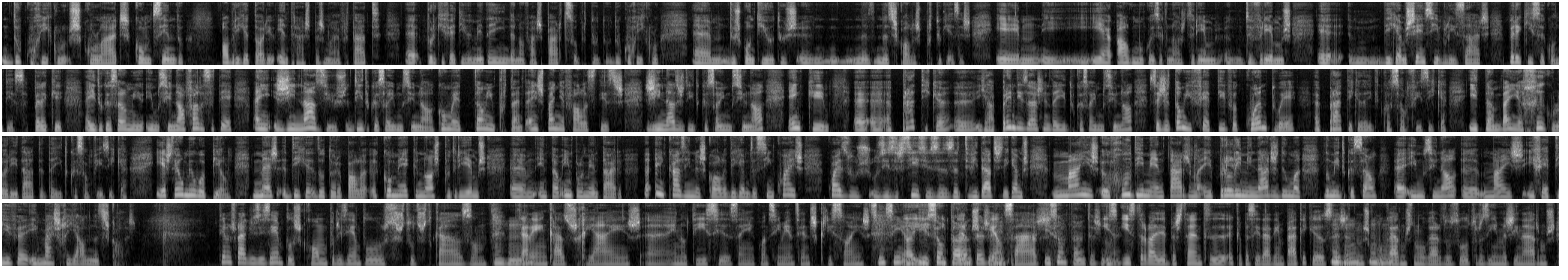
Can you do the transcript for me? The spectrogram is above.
do currículo escolar como sendo obrigatório, entre aspas, não é verdade? Eh, porque efetivamente ainda não faz parte, sobretudo, do currículo ehm, dos conteúdos um, nas, escolas portuguesas. E, é alguma coisa que nós devemos uh, digamos, sensibilizar para que isso aconteça, para que a educação emocional, fala-se até em ginásios de educação emocional, como é tão importante. Em Espanha fala-se desses ginásios de educação emocional, em que a prática uh, e a aprendizagem da educação emocional seja tão efetiva quanto é a prática da educação física e também a regularidade da educação física. Este é o meu apelo, mas diga, doutora Paula, como é que nós poderíamos eh, então implementar eh, em casa e na escola, digamos assim, quais, quais os, os exercícios, as atividades, digamos, mais rudimentares e preliminares de uma, de uma educação uh, emocional uh, mais efetiva e mais real nas escolas. Temos vários exemplos, como, por exemplo, os estudos de caso, uhum. pegarem em casos reais, uh, em notícias, em acontecimentos, em descrições. Sim, sim, e, e são e tantas. pensar. E são tantas, não isso, é? isso trabalha bastante a capacidade empática, ou seja, uhum, de nos uhum. colocarmos no lugar dos outros e imaginarmos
